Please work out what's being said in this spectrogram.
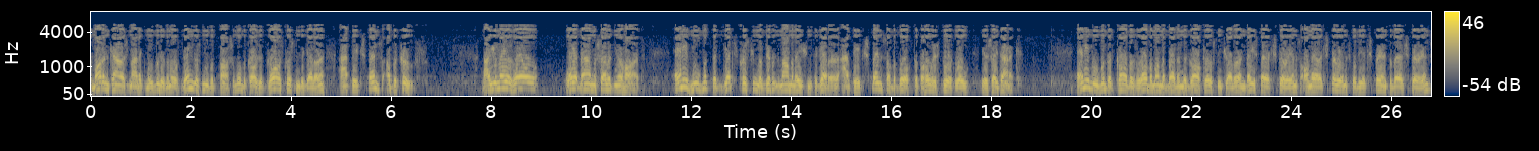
the modern charismatic movement is the most dangerous movement possible because it draws Christians together at the expense of the truth. Now you may as well lay it down and settle it in your heart. Any movement that gets Christians of different denominations together at the expense of the book that the Holy Spirit wrote is satanic. any movement that causes love among the brethren to draw close to each other and base their experience on their experience with the experience of their experience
